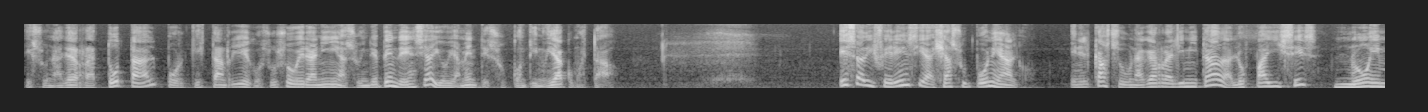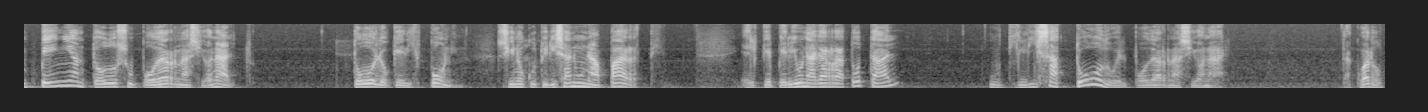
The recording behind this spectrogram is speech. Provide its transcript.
es una guerra total porque está en riesgo su soberanía, su independencia y obviamente su continuidad como Estado. Esa diferencia ya supone algo. En el caso de una guerra limitada, los países no empeñan todo su poder nacional, todo lo que disponen, sino que utilizan una parte. El que pelea una guerra total utiliza todo el poder nacional. ¿de acuerdo?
